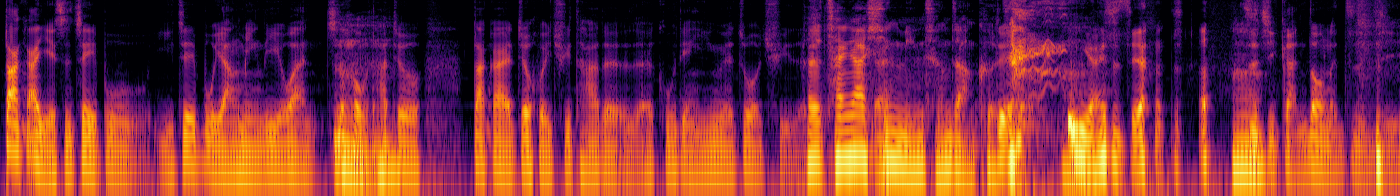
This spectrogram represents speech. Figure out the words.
大概也是这部以这部扬名立万之后，他就。大概就回去他的古典音乐作曲的，他参加心灵成长课程，对，应该是这样子，自己感动了自己，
